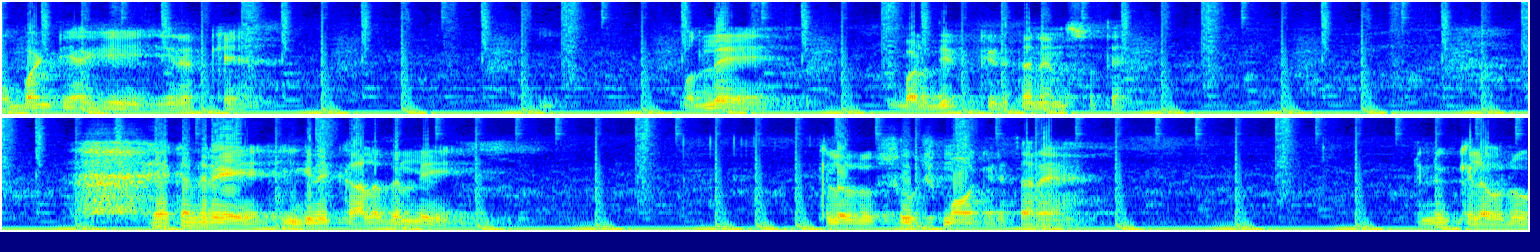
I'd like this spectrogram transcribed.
ಒಬ್ಬಂಟಿಯಾಗಿ ಇರೋಕ್ಕೆ ಮೊದಲೇ ಬರೆದಿಟ್ಟಿರ್ತಾನೆ ಅನಿಸುತ್ತೆ. ಯಾಕಂದರೆ ಈಗಿನ ಕಾಲದಲ್ಲಿ ಕೆಲವರು ಸೂಕ್ಷ್ಮವಾಗಿರ್ತಾರೆ. ಇನ್ನು ಕೆಲವರು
